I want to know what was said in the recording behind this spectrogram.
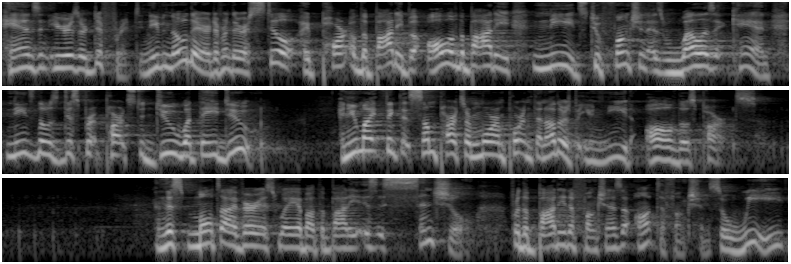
Hands and ears are different. And even though they are different, they are still a part of the body, but all of the body needs to function as well as it can, needs those disparate parts to do what they do. And you might think that some parts are more important than others, but you need all of those parts. And this multivarious way about the body is essential for the body to function as it ought to function. So we,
